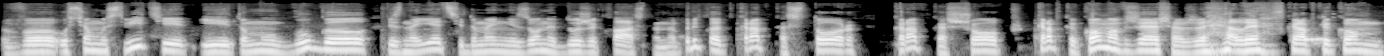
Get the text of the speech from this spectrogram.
в усьому світі, і тому Google пізнає ці доменні зони дуже класно. Наприклад, .store, .shop, .com вже ж, вже, але в .com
